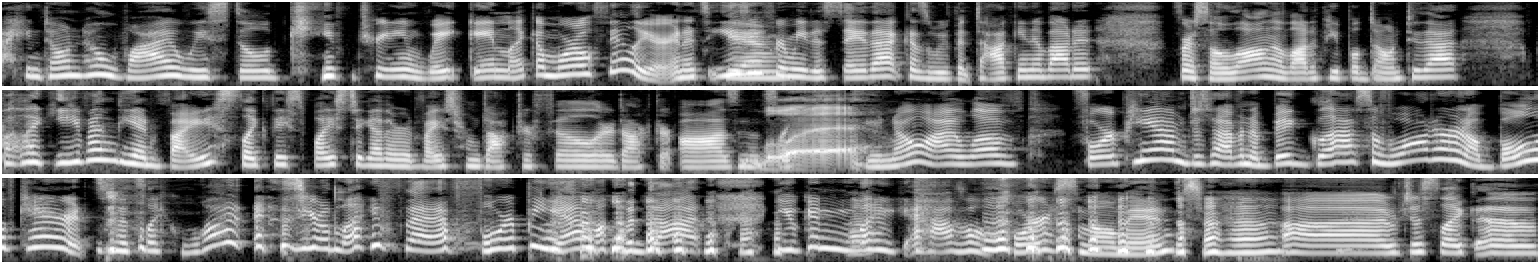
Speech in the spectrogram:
I don't know why we still keep treating weight gain like a moral failure. And it's easy Yeah. for me to say that because we've been talking about it for so long. A lot of people don't do that. But like even the advice, like they splice together advice from Dr. Phil or Dr. Oz, and it's like, you know, I love 4 p.m. just having a big glass of water and a bowl of carrots. And it's like, what is your life that at 4 p.m. on the dot you can like have a horse moment? Uh, just like a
